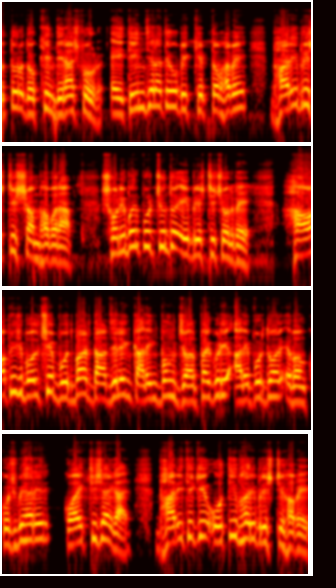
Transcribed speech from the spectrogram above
উত্তর দক্ষিণ দিনাজপুর এই তিন জেলাতেও বিক্ষিপ্তভাবে ভারী বৃষ্টির সম্ভাবনা। শনিবার পর্যন্ত এই বৃষ্টি চলবে। হাওয়া অফিস বলছে বুধবার দার্জিলিং কালিম্পং জলপাইগুড়ি আলিপুরদুয়ার এবং কোচবিহারের কয়েকটি জায়গায় ভারী থেকে অতি ভারী বৃষ্টি হবে।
